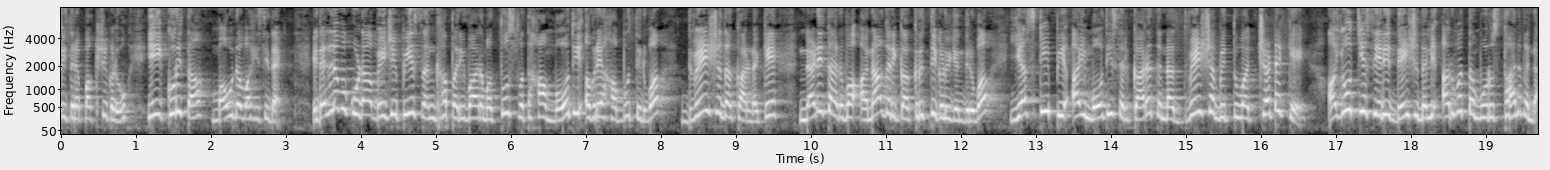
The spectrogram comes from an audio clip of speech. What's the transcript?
ಇತರೆ ಪಕ್ಷಗಳು ಈ ಕುರಿತ ಮೌನ ವಹಿಸಿದೆ. ಇದೆಲ್ಲವೂ ಕೂಡ ಬಿಜೆಪಿ ಸಂಘ ಪರಿವಾರ ಮತ್ತು ಸ್ವತಃ ಮೋದಿ ಅವರೇ ಹಬ್ಬುತ್ತಿರುವ ದ್ವೇಷದ ಕಾರಣಕ್ಕೆ ನಡೀತಾ ಇರುವ ಅನಾಗರಿಕ ಕೃತ್ಯಗಳು ಎಂದಿರುವ ಎಸ್ಟಿಪಿಐ ಮೋದಿ ಸರ್ಕಾರ ತನ್ನ ದ್ವೇಷ ಬಿತ್ತುವ ಚಟಕ್ಕೆ ಅಯೋಧ್ಯೆ ಸೇರಿ ದೇಶದಲ್ಲಿ ಅರವತ್ತ ಮೂರು ಸ್ಥಾನವನ್ನ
